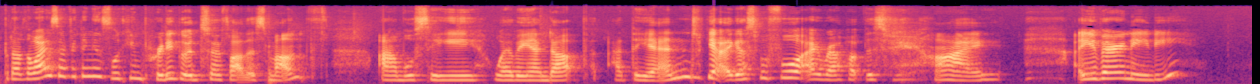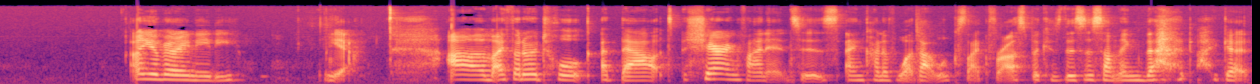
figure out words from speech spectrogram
But otherwise, everything is looking pretty good so far this month. Um, we'll see where we end up at the end. Yeah, I guess before I wrap up this video, hi. Are you very needy? Are you very needy? Yeah. Um, I thought I would talk about sharing finances and kind of what that looks like for us because this is something that I get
